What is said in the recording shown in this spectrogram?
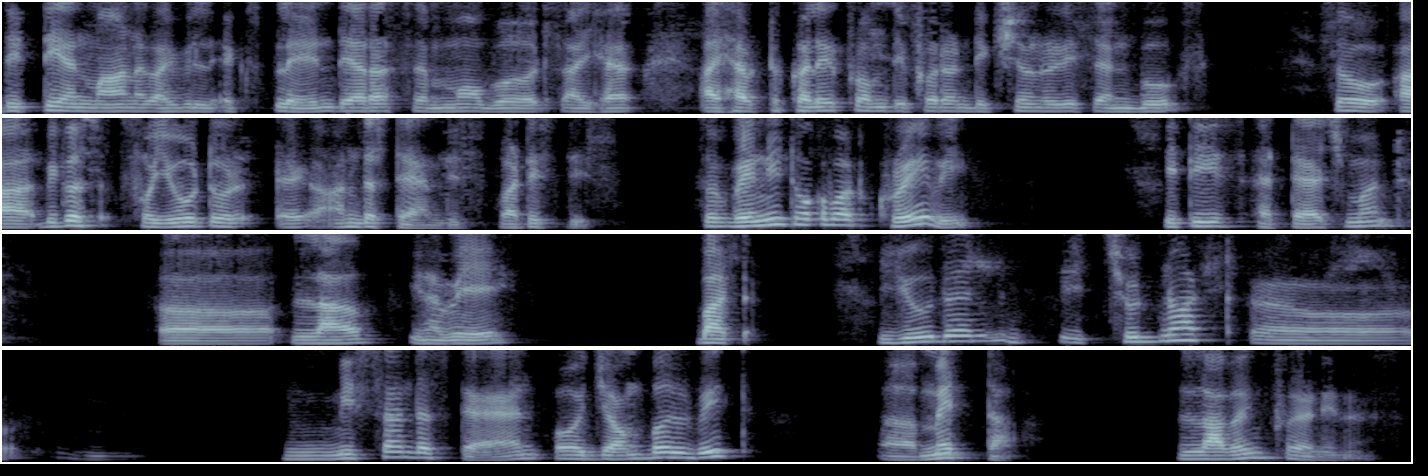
Ditti and Mana, I will explain. There are some more words I have I have to collect from different dictionaries and books. So, uh, because for you to uh, understand this, what is this? So, when we talk about craving, it is attachment, uh, love in a way, but you don't it should not uh, misunderstand or jumble with uh, metta, loving friendliness.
